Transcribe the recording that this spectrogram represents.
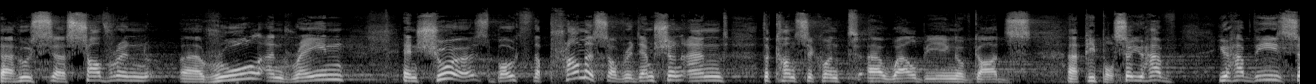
uh, whose uh, sovereign uh, rule and reign ensures both the promise of redemption and the consequent uh, well being of God's uh, people. So you have, you have these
